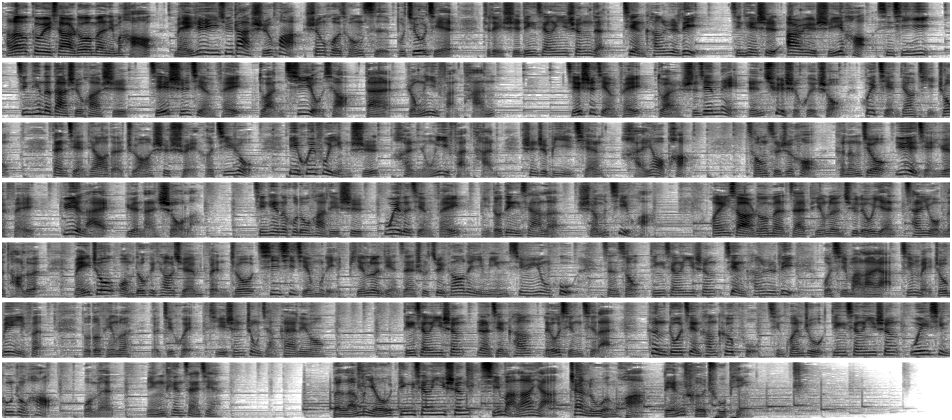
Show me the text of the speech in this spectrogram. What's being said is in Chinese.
Hello，各位小耳朵们，你们好。每日一句大实话，生活从此不纠结。这里是丁香医生的健康日历。今天是二月十一号，星期一。今天的大实话是：节食减肥短期有效，但容易反弹。节食减肥短时间内人确实会瘦，会减掉体重，但减掉的主要是水和肌肉。一恢复饮食，很容易反弹，甚至比以前还要胖。从此之后，可能就越减越肥，越来越难受了。今天的互动话题是为了减肥，你都定下了什么计划？欢迎小耳朵们在评论区留言参与我们的讨论。每一周我们都会挑选本周七期节目里评论点赞数最高的一名幸运用户，赠送丁香医生健康日历或喜马拉雅精美周边一份。多多评论，有机会提升中奖概率哦。丁香医生让健康流行起来，更多健康科普，请关注丁香医生微信公众号。我们明天再见。本栏目由丁香医生、喜马拉雅、湛庐文化联合出品。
